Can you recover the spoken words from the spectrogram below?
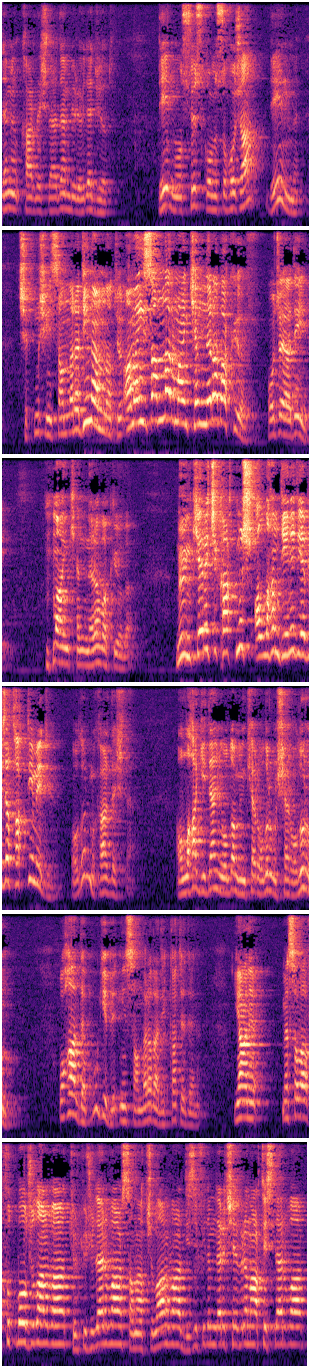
Demin kardeşlerden biri öyle diyordu. Değil mi? O söz konusu hoca değil mi? Çıkmış insanlara din anlatıyor. Ama insanlar mankenlere bakıyor. Hocaya değil. Mankenlere bakıyorlar. Münkeri çıkartmış Allah'ın dini diye bize takdim ediyor. Olur mu kardeşler? Allah'a giden yolda münker olur mu, şer olur mu? O halde bu gibi insanlara da dikkat edelim. Yani mesela futbolcular var, türkücüler var, sanatçılar var, dizi filmleri çeviren artistler var,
